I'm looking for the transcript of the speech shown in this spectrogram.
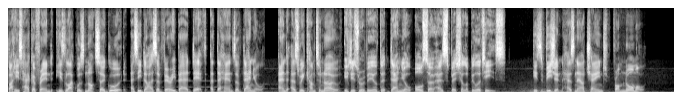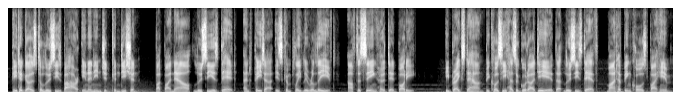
But his hacker friend, his luck was not so good, as he dies a very bad death at the hands of Daniel. And as we come to know, it is revealed that Daniel also has special abilities. His vision has now changed from normal. Peter goes to Lucy's bar in an injured condition, but by now Lucy is dead and Peter is completely relieved after seeing her dead body. He breaks down because he has a good idea that Lucy's death might have been caused by him.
